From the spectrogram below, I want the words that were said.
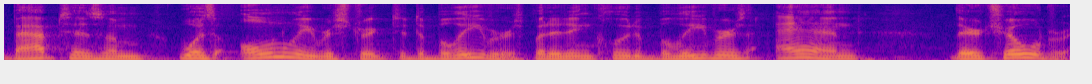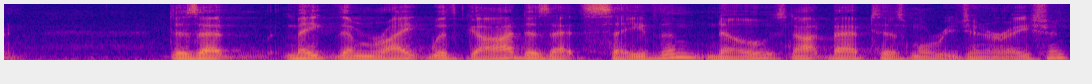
baptism was only restricted to believers, but it included believers and their children. Does that make them right with God? Does that save them? No, it's not baptismal regeneration,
